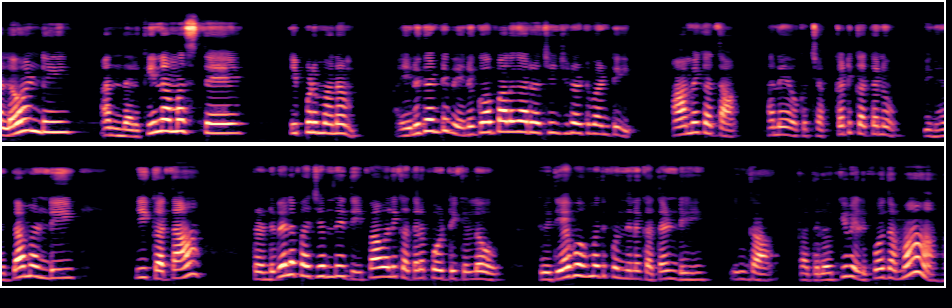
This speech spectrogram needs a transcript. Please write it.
హలో అండి అందరికీ నమస్తే. ఇప్పుడు మనం ఏనుగంటి వేణుగోపాల్ గారు రచించినటువంటి ఆమె కథ అనే ఒక చక్కటి కథను వినేద్దామండి. ఈ కథ రెండు వేల పద్దెనిమిది దీపావళి కథల పోటీలలో ద్వితీయ బహుమతి పొందిన కథ అండి. ఇంకా కథలోకి వెళ్ళిపోదామా?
